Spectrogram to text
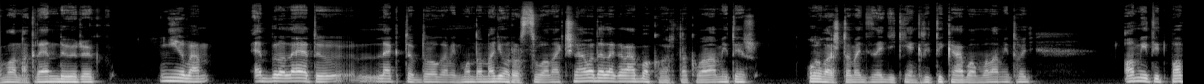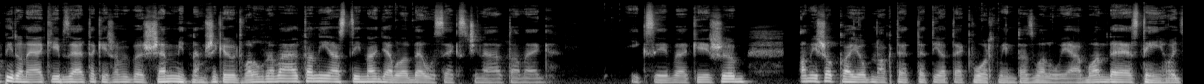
vannak rendőrök. Nyilván ebből a lehető legtöbb dolog, amit mondom, nagyon rosszul megcsinálva, de legalább akartak valamit, és olvastam egy, egyik ilyen kritikában valamit, hogy amit itt papíron elképzeltek, és amiből semmit nem sikerült valóra váltani, azt így nagyjából a Deus Ex csinálta meg x évvel később, ami sokkal jobbnak tetteti a Techwort, mint az valójában, de ez tény, hogy,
